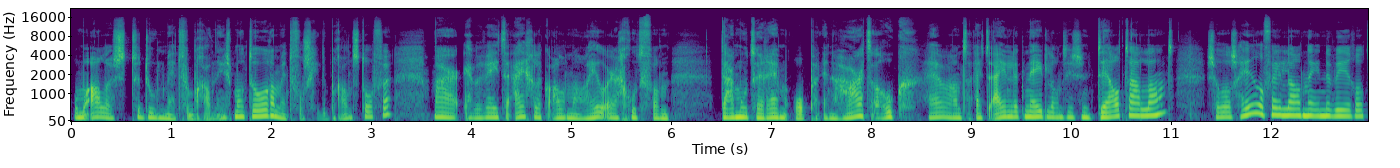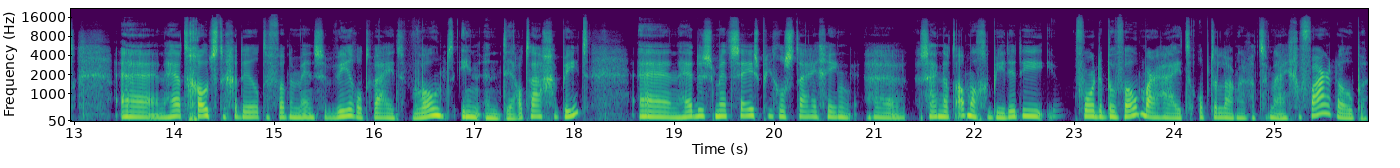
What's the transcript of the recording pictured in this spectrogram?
om alles te doen met verbrandingsmotoren, met fossiele brandstoffen. Maar we weten eigenlijk allemaal heel erg goed van daar moet de rem op. En hard ook. Hè, want uiteindelijk Nederland is een deltaland. Zoals heel veel landen in de wereld. En het grootste gedeelte van de mensen wereldwijd woont in een deltagebied. En hè, dus met zeespiegelstijging uh, zijn dat allemaal gebieden die voor de bewoonbaarheid op de langere termijn gevaar lopen.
